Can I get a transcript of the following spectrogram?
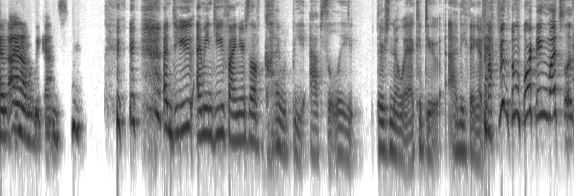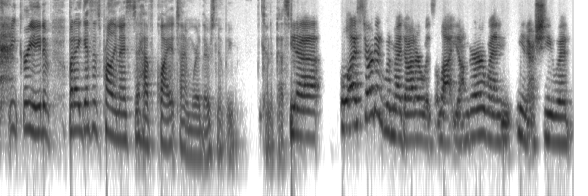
and, and on the weekends. and do you, I mean, do you find yourself, God, I would be absolutely there's no way I could do anything at five in the morning, much less be creative. But I guess it's probably nice to have quiet time where there's nobody kind of pestering. Yeah. Well, I started when my daughter was a lot younger, when you know she would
